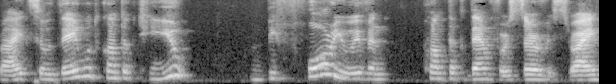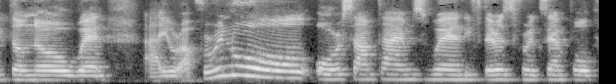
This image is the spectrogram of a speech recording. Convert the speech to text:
right? So they would contact you before you even contact them for service, right? They'll know when uh, you're up for renewal, or sometimes when, if there's, for example,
